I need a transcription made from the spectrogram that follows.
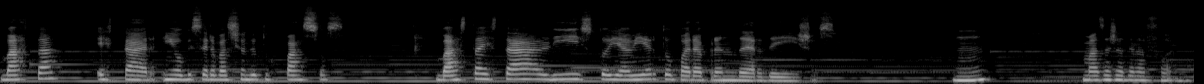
basta estar en observación de tus pasos, basta estar listo y abierto para aprender de ellos. ¿Mm? Más allá de la forma.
